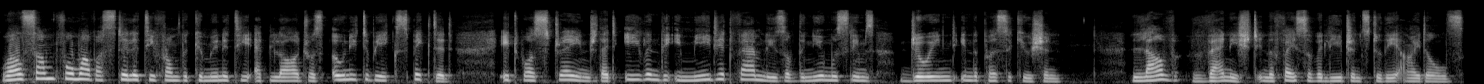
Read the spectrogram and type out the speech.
While some form of hostility from the community at large was only to be expected, it was strange that even the immediate families of the new Muslims joined in the persecution. Love vanished in the face of allegiance to their idols.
